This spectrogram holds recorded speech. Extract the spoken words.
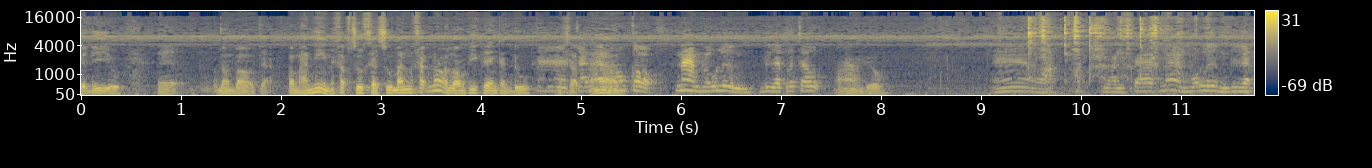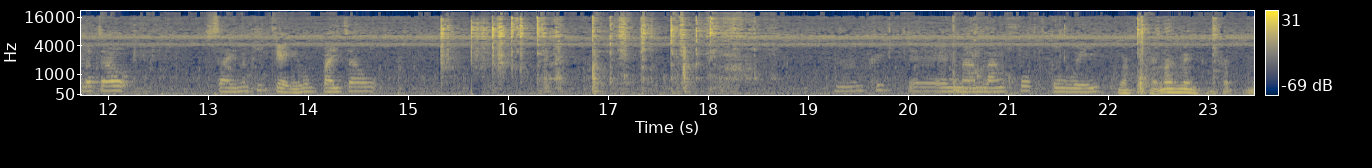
ก็ดีอยู่แต่น้องเบาจะประมาณนี้นะครับสูตรไข่สูตรมันนะครับเนาะลองพริกแพงกันดูอ่านะครับจากนั้อ้านวเขาก็น้ำเขาเริ่มเดือดแล้วเจ้า อ้าวเดี๋ยว อ้าวหลังจากน้ำเขาเริ่มเดือดแล้วเจ้า ใส่น้ำพริกแกงลงไปเจ้า น้ำพริกแกงน้ำล้างโคกตุยล้างโคกแข็งมากนึงนะครับอื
